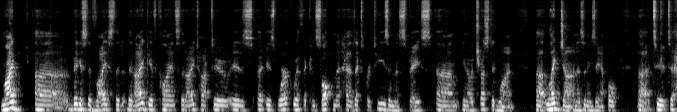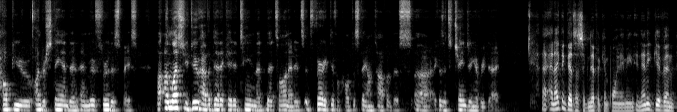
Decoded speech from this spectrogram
my uh, biggest advice that, that I give clients that I talk to is uh, is work with a consultant that has expertise in this space. Um, you know, a trusted one uh, like John, as an example, uh, to, to help you understand and, and move through this space. Uh, unless you do have a dedicated team that, that's on it, it's, it's very difficult to stay on top of this because uh, it's changing every day. And I think that's a significant point. I mean, in any given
